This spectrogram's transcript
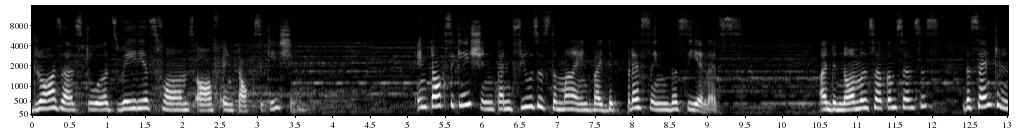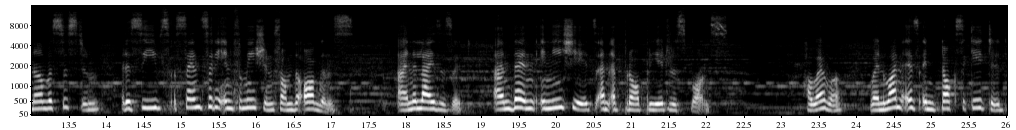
draws us towards various forms of intoxication. Intoxication confuses the mind by depressing the CNS. Under normal circumstances, the central nervous system receives sensory information from the organs, analyzes it, and then initiates an appropriate response. However, when one is intoxicated,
